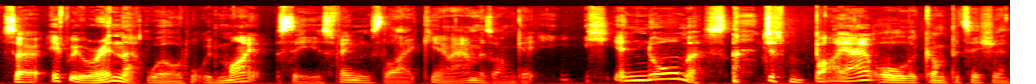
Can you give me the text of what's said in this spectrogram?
So if we were in that world, what we might see is things like, you know, Amazon get enormous, just buy out all the competition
